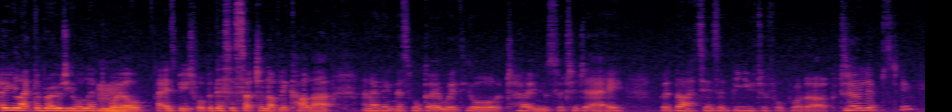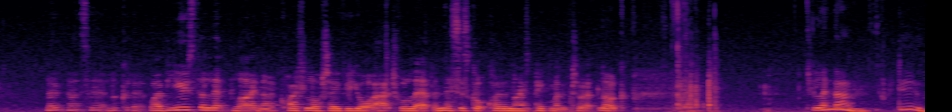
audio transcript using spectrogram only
Oh, you like the Rhodial lip Mm. oil? That is beautiful, but this is such a lovely colour, and I think this will go with your tones for today. But that is a beautiful product. No lipstick. No, that's it. Look at it. Well, I've used the lip liner quite a lot over your actual lip, and this has got quite a nice pigment to it. Look. Do you like that? Mm, I do.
